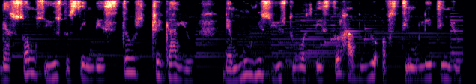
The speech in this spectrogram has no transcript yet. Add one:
The songs you used to sing, they still trigger you. The movies you used to watch, they still have a way of stimulating you.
